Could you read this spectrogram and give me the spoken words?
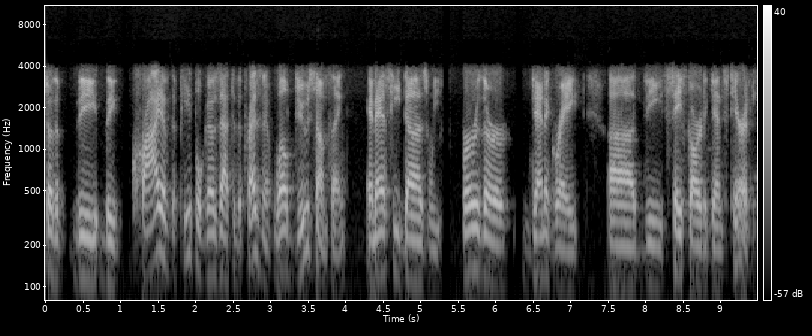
So the, the, the cry of the people goes out to the president, well, do something. And as he does, we further denigrate uh, the safeguard against tyranny.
